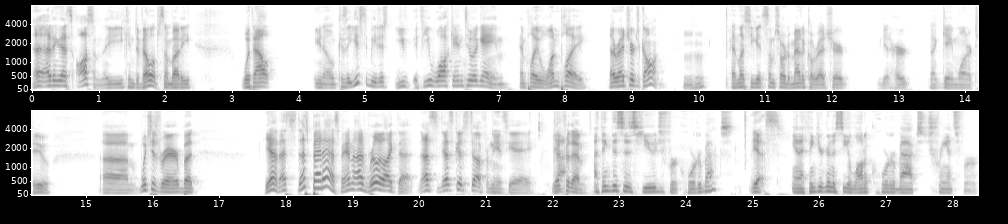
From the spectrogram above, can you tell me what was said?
I think that's awesome. that You can develop somebody without you know because it used to be just you if you walk into a game and play one play that red shirt's gone Mm-hmm. unless you get some sort of medical red shirt get hurt like game one or two um, which is rare but yeah that's that's badass man i really like that that's that's good stuff from the ncaa good Yeah. for them I think this is huge for quarterbacks. Yes And I think you're going to see a lot of quarterbacks transfer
